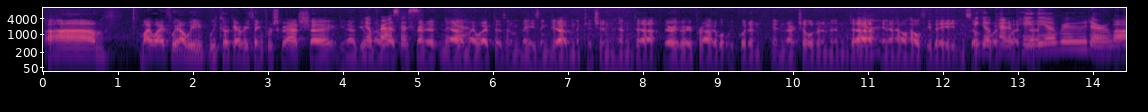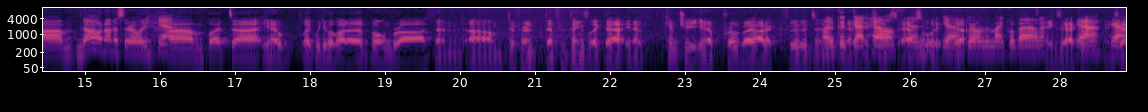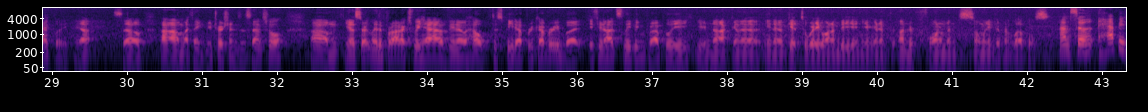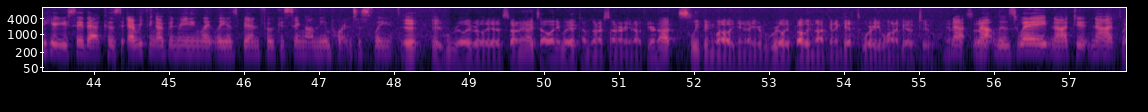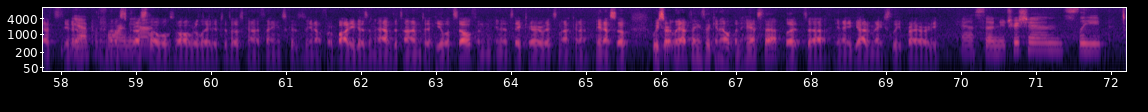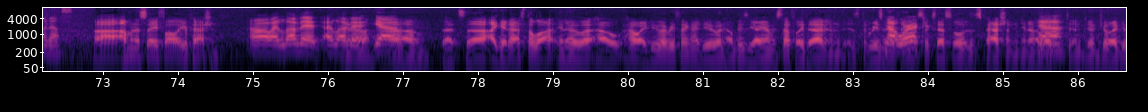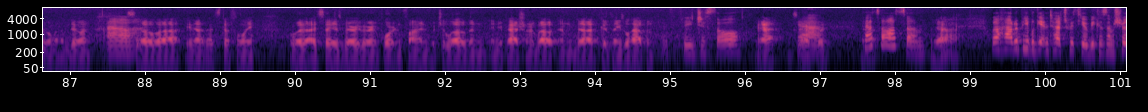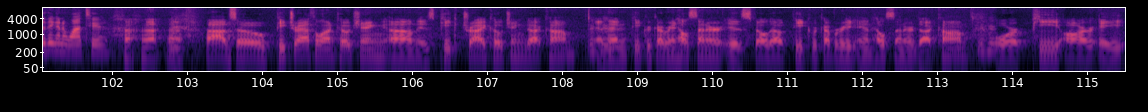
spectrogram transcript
Um, my wife, you know, we, we cook everything from scratch. I, you know, give No my process? wife credit. No, Yeah. my wife does an amazing job in the kitchen, and uh, very, very proud of what we put in in our children, and uh, Yeah. you know how healthy they eat and so forth. you go kind of But, uh, paleo route, or what? um, no, not necessarily. Yeah. Um, but uh, you know, like we do a lot of bone broth and um, different different things like that. You know, kimchi. You know, probiotic foods and a lot of good you know, gut health, Absolutely. and yeah, growing the microbiota. Exactly. Yeah, yeah. exactly. Yeah. So um, I think nutrition is essential. Um, you know, certainly the products we have, you know, help to speed up recovery. But if you're not sleeping properly, you're not gonna, you know, get to where you want to be, and you're gonna underperform in so many different levels. I'm so happy to hear you say that because everything I've been reading lately has been focusing on the importance of sleep. It it really really is. So I mean, I tell anybody that comes in our center, you know, if you're not sleeping well, you know, you're really probably not going to get to where you want to go to. You know? Not so not lose weight, not do not that's you know, yeah and those stress yeah. levels all related to those kind of things because you know, if our body doesn't have the time to heal itself and you know take care of it, it's not to you know. So we certainly have things that can help enhance that, but uh, you know, you got to make sleep priority. Yeah. So nutrition, sleep. What else? Uh, I'm to say follow your passion. Oh, I love it. I love you know? it. Yeah. Um, that's uh, I get asked a lot, you know, uh, how how I do everything I do and how busy I am and stuff like that. And it's the reason I Not think I'm successful is it's passion. You know, I love to, and to enjoy doing what I'm doing. Oh. So uh, you know, that's definitely what I'd say is very very important. Find what you love and, and you're passionate about, and uh, good things will happen. Feed your soul. Yeah, exactly. Yeah. That's awesome. Yeah. Well, how do people get in touch with you? Because I'm sure they're going to want to. Um, so Peak Triathlon Coaching um, is peaktricoaching.com, and then Peak Recovery and Health Center is spelled out peakrecoveryandhealthcenter.com or prahc.com.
